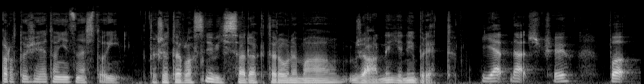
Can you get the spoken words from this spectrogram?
protože je to nic nestojí. Takže to je vlastně výsada, kterou nemá žádný jiný Brit. Yep, that's true. But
